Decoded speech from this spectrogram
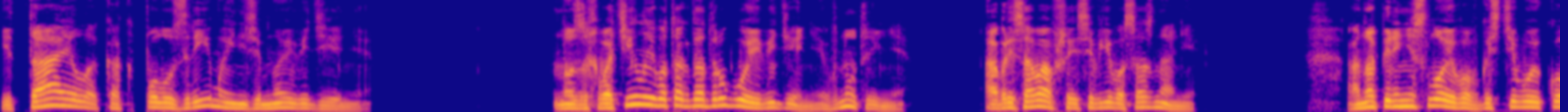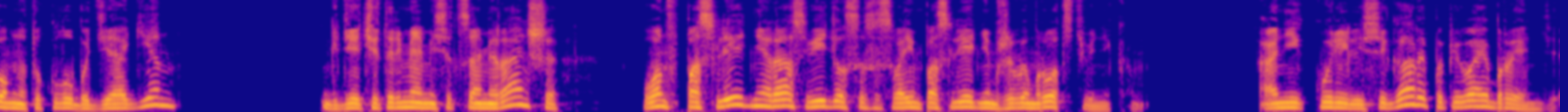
и таяло, как полузримое неземное видение. Но захватило его тогда другое видение, внутреннее, обрисовавшееся в его сознании. Оно перенесло его в гостевую комнату клуба «Диоген», где четырьмя месяцами раньше — он в последний раз виделся со своим последним живым родственником. Они курили сигары, попивая бренди.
